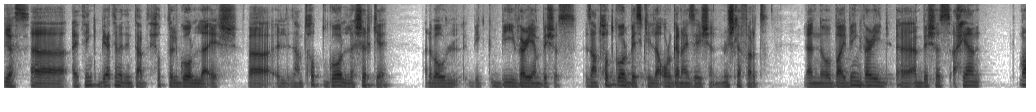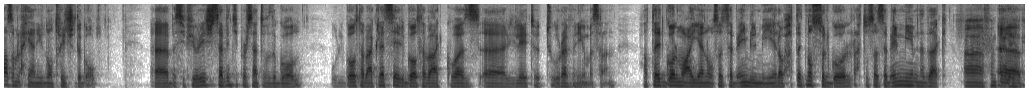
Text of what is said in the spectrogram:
yes I think بيعتمد أنت عم تحط الجول لإيش. فاذا عم تحط جول لشركة أنا بقول be very ambitious إذا عم تحط goal basically ل organization مش لفرد. لأنه by being very uh, ambitious أحيانا معظم الأحيان you don't reach the goal بس if you reach 70% of the goal والجول تبعك let's say الجول تبعك was uh, related to revenue مثلا. حطيت جول معين وصلت 70% لو حطيت نص الجول رح توصل 70% من هذاك. آه فهمت عليك. uh,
